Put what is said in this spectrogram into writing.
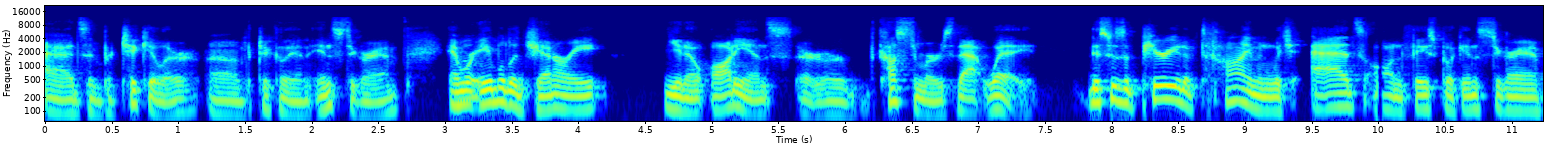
ads in particular, uh, particularly on Instagram, and we're mm-hmm. able to generate, you know, audience or, or customers that way. This was a period of time in which ads on Facebook, Instagram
